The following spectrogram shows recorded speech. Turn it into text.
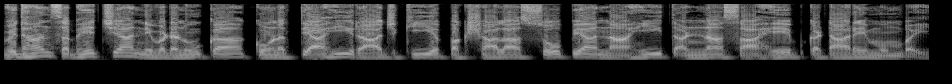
विधानसभेच्या निवडणुका, कोणत्याही राजकीय पक्षाला सोप्या नाहीत अण्णासाहेब कटारे, मुंबई.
